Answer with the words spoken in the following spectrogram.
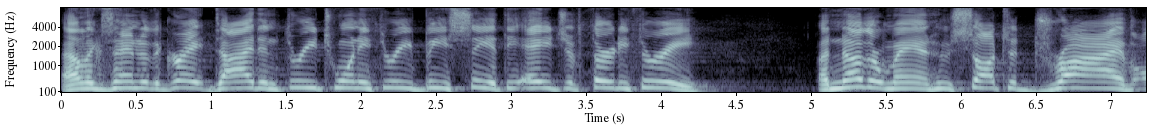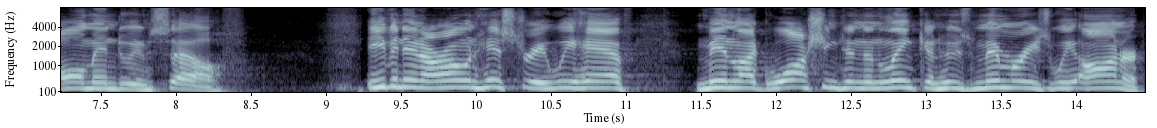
Alexander the Great died in 323 BC at the age of 33. Another man who sought to drive all men to himself. Even in our own history, we have men like Washington and Lincoln, whose memories we honor,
